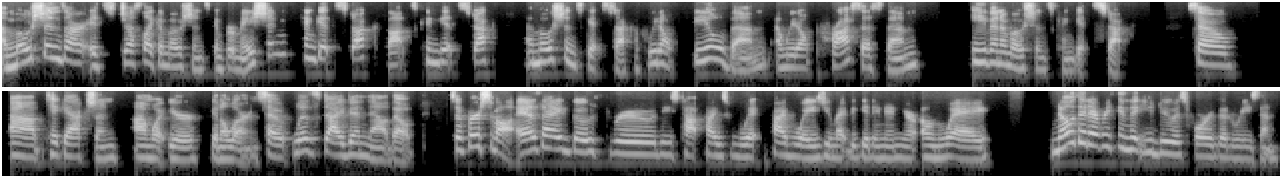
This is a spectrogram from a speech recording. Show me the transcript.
Emotions are, it's just like emotions. Information can get stuck, thoughts can get stuck, emotions get stuck. If we don't feel them and we don't process them, even emotions can get stuck. So uh, take action on what you're going to learn. So let's dive in now, though. So, first of all, as I go through these top five, five ways you might be getting in your own way, know that everything that you do is for a good reason.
